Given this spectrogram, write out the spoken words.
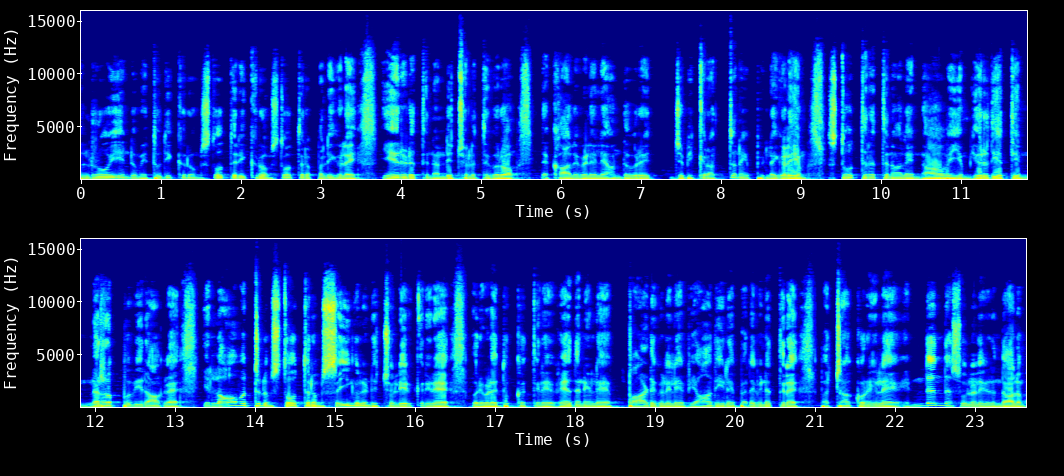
எல்ரோய் என்று உம்மை துதிக்கிறோம் ஸ்தோத்தரிக்கிறோம் ஸ்தோத்திர பலிகளை ஏறெடுத்து நன்றி செலுத்துகிறோம். இந்த கால ஆண்டவரை ஜெபிக்கிற அத்தனை பிள்ளைகளையும் ஸ்தோத்திரத்தினாலே நாவையும் இருதயத்தையும் நிரப்புவீராக. எல்லாவற்றிலும் ஸ்தோத்திரம் செய்யுங்கள் என்று சொல்லியிருக்கிறீரே. ஒருவேளை துக்கத்திலே வேதனையிலே பாடுகளிலே வியாதியிலே பலவீனத்திலே பற்றாக்குறையிலே எந்தெந்த சூழலில் இருந்தாலும்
